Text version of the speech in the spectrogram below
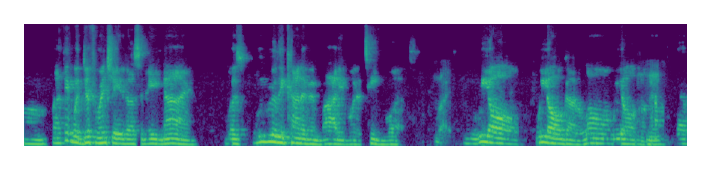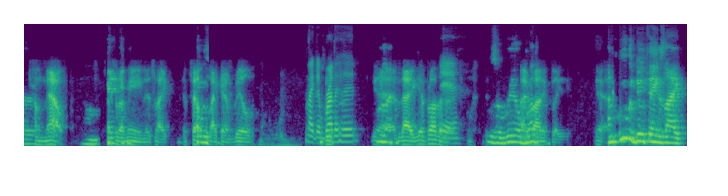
Um, but I think what differentiated us in 89 was we really kind of embodied what a team was. Right we all we all got along. We all hung mm-hmm. out together. Hung out. Um, That's and, what I mean. It's like it felt it like a real, like a brotherhood. Yeah, like your brother. Yeah. It was a real ironically. Yeah. I mean, we would do things like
